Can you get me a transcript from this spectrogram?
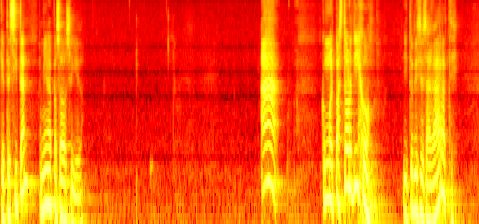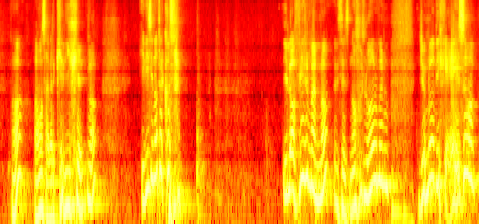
¿Que te citan? A mí me ha pasado seguido. Ah, como el pastor dijo, y tú dices, agárrate, ¿no? Vamos a ver qué dije, ¿no? Y dicen otra cosa. Y lo afirman, ¿no? Dices, no, no, hermano, yo no dije eso.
